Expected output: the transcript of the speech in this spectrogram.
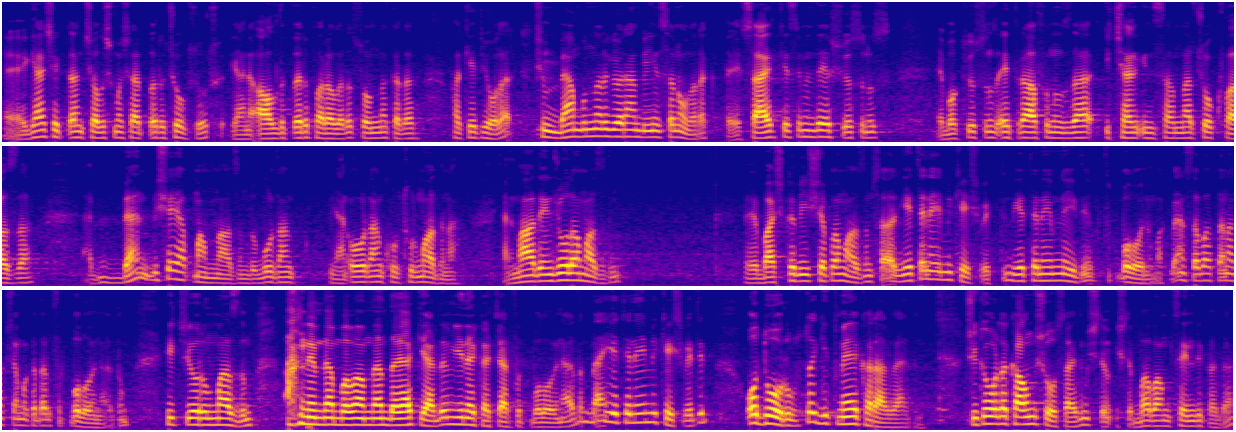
Ee, gerçekten çalışma şartları çok zor. Yani aldıkları paraları sonuna kadar hak ediyorlar. Şimdi ben bunları gören bir insan olarak e, sahil kesiminde yaşıyorsunuz. E, bakıyorsunuz etrafınızda içen insanlar çok fazla. Ben bir şey yapmam lazımdı buradan yani oradan kurtulma adına. Yani madenci olamazdım. Ee, Başka bir iş yapamazdım. Sadece yeteneğimi keşfettim. Yeteneğim neydi? Futbol oynamak. Ben sabahtan akşama kadar futbol oynardım. Hiç yorulmazdım. Annemden babamdan dayak yerdim. Yine kaçar futbol oynardım. Ben yeteneğimi keşfedip o doğrultuda gitmeye karar verdim. Çünkü orada kalmış olsaydım işte işte babam sendikada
